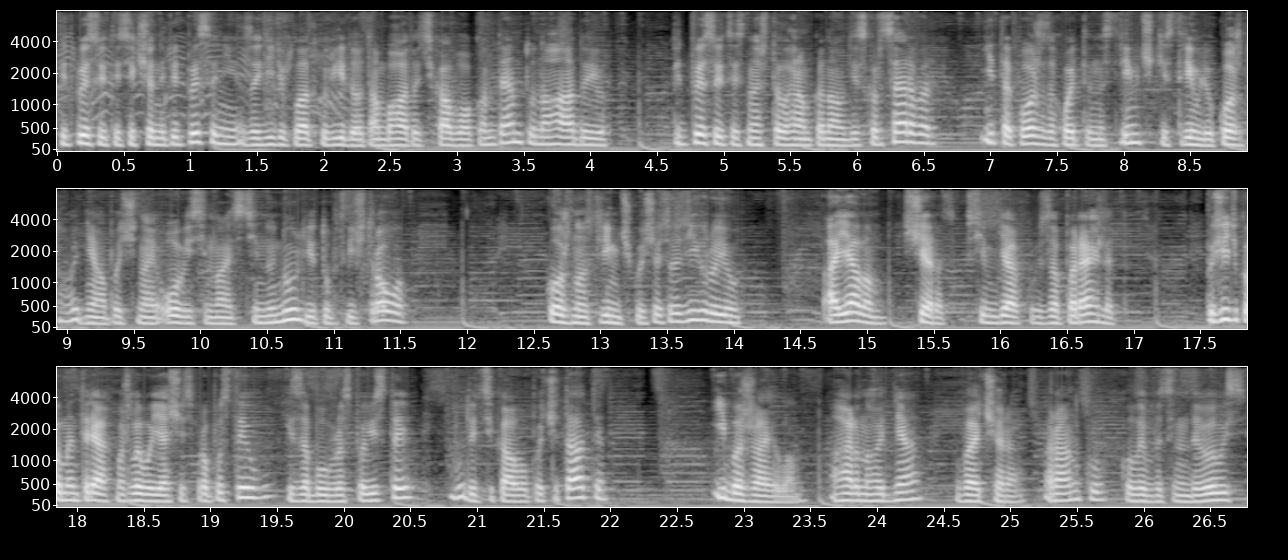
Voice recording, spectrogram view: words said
Підписуйтесь, якщо не підписані, зайдіть у вкладку відео, там багато цікавого контенту, нагадую. Підписуйтесь на наш телеграм-канал Discord сервер. І також заходьте на стрімчики. Стрімлю кожного дня починаю о 18.00, YouTube Twitch Trovo. Кожного стрімчику щось розігрую. А я вам ще раз всім дякую за перегляд. Пишіть в коментарях, можливо, я щось пропустив і забув розповісти. Буде цікаво почитати. І бажаю вам гарного дня, вечора, ранку, коли б ви це не дивились.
